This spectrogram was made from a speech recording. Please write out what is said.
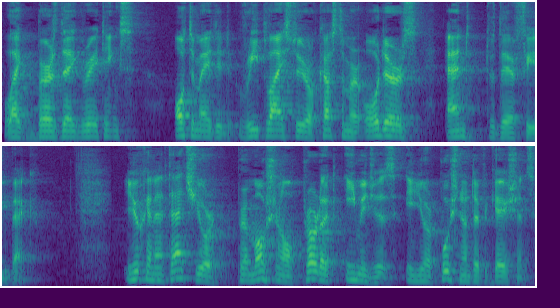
like birthday greetings automated replies to your customer orders, and to their feedback. You can attach your promotional product images in your push notifications,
